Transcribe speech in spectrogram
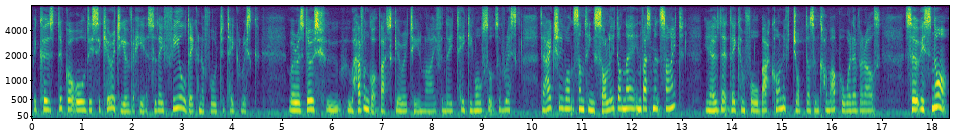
because they've got all this security over here, so they feel they can afford to take risk. Whereas those who, who haven't got that security in life and they're taking all sorts of risk, they actually want something solid on their investment side, you know, that they can fall back on if job doesn't come up or whatever else. So it's not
